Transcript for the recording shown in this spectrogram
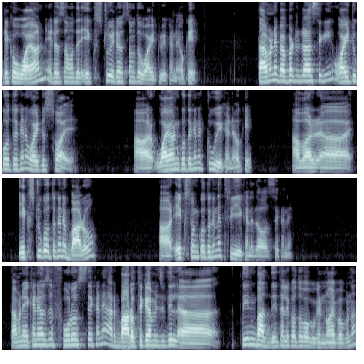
এটাকে ওয়াই ওয়ান এটা হচ্ছে আমাদের এক্স টু এটা হচ্ছে আমাদের ওয়াই টু এখানে ওকে তার মানে ব্যাপারটা আছে কি? ওয়াই টু কত এখানে? ওয়াই টু ছয়, আর ওয়াই ওয়ান কত এখানে? টু এখানে ওকে আবার এক্স টু কত এখানে বারো। আর এক্স ওয়ান কত এখানে থ্রি এখানে দেওয়া আছে এখানে। তার মানে এখানে হচ্ছে ফোর হচ্ছে এখানে। আর বারো থেকে আমি যদি তিন বাদ দিই, তাহলে কত পাবো এখানে? নয় পাবো না।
